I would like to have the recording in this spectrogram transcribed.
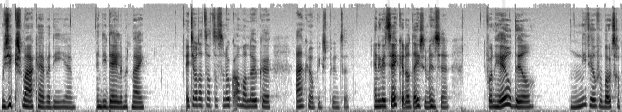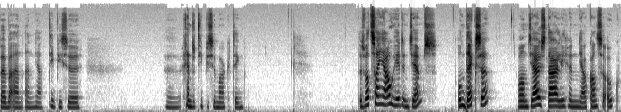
muzieksmaak hebben. Die, en die delen met mij. Weet je wel, dat, dat, dat zijn ook allemaal leuke aanknopingspunten. En ik weet zeker dat deze mensen voor een heel deel niet heel veel boodschap hebben aan, aan ja, typische, gendertypische marketing. Dus wat zijn jouw hidden gems? Ontdek ze, want juist daar liggen jouw kansen ook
